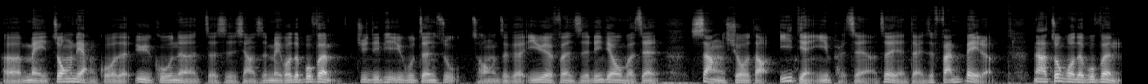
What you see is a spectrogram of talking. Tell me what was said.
呃美中两国的预估呢，则是像是美国的部分 GDP 预估增速从这个一月份是0.5%上修到1.1%啊，这也等于是翻倍了。那中国的部分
